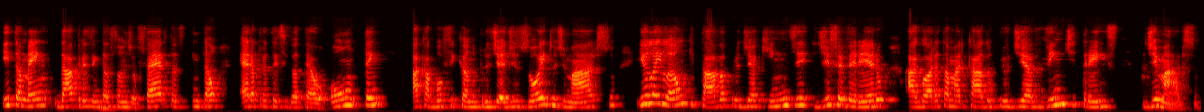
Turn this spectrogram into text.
e também da apresentação de ofertas, então era para ter sido até ontem, acabou ficando para o dia 18 de março, e o leilão, que estava para o dia 15 de fevereiro, agora está marcado para o dia 23 de março.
